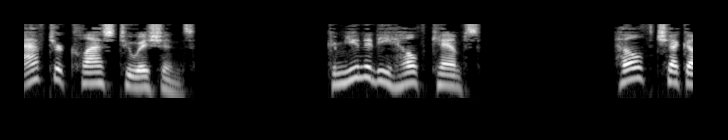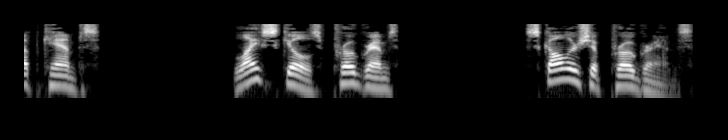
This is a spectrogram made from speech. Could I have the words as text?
after-class tuitions Community health camps Health checkup camps Life skills programs Scholarship programs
